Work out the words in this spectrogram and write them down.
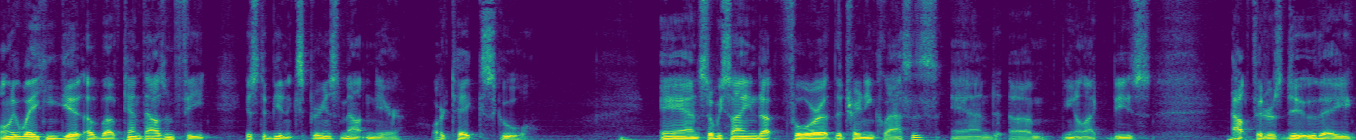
Only way you can get above 10,000 feet is to be an experienced mountaineer or take school. And so we signed up for the training classes, and um, you know, like these outfitters do. They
